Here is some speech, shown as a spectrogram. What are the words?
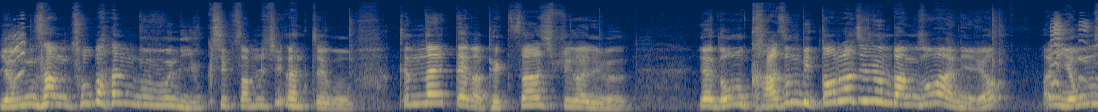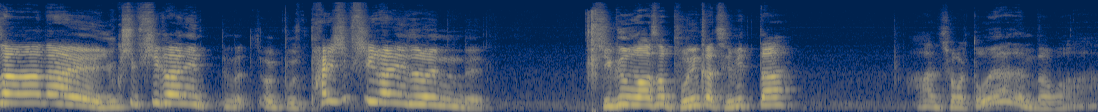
영상 초반 부분이 63시간째고 끝날 때가 140시간이면 야 너무 가성비 떨어지는 방송 아니에요? 아니 영상 하나에 60시간이 80시간이 들어있는데 지금 와서 보니까 재밌다? 아 저걸 또 해야 된다고 아.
